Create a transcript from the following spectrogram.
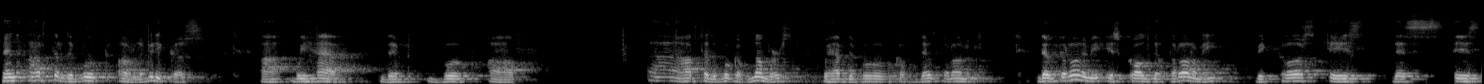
Then after the book of Leviticus, uh, we have the book of, uh, after the book of Numbers, we have the book of Deuteronomy. Deuteronomy is called Deuteronomy because it's this is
